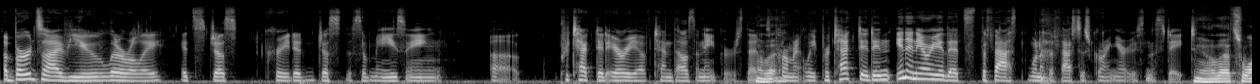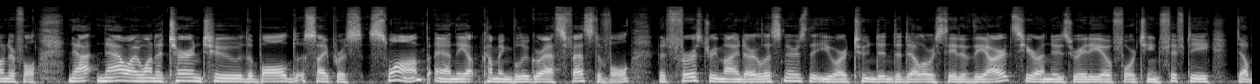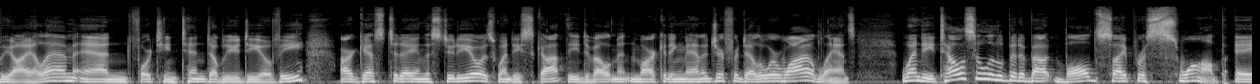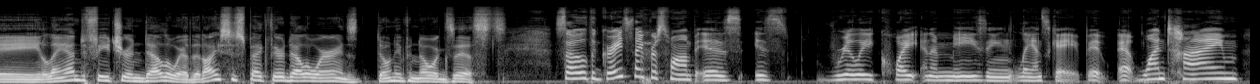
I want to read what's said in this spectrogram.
a bird's eye view, literally, it's just created just this amazing uh, protected area of 10,000 acres that's that- permanently protected in, in an area that's the fast one of the fastest growing areas in the state. Yeah, that's wonderful. Now, now I want to turn to the Bald Cypress Swamp and the upcoming Bluegrass Festival. But first, remind our listeners that you are tuned into Delaware State of the Arts here on News Radio 1450 WILM and 1410 WDOV. Our guest today in the studio is Wendy Scott, the Development and Marketing Manager for Delaware Wild Lands. Wendy, tell us a little bit about Bald Cypress Swamp, a land feature in Delaware that I suspect their Delawareans don't even know exists. So the Great Cypress Swamp is is really quite an amazing landscape. It, at one time,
